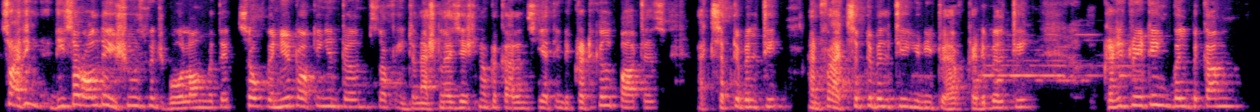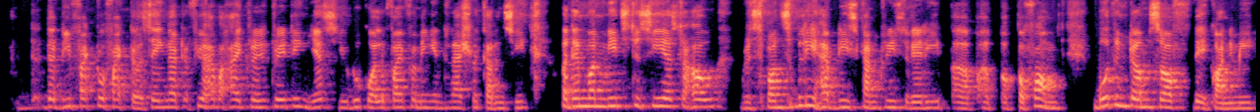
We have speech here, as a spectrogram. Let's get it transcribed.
So I think these are all the issues which go along with it. So when you're talking in terms of internationalization of the currency, I think the critical part is acceptability. And for acceptability, you need to have credibility. Credit rating will become the de facto factor, saying that if you have a high credit rating, yes, you do qualify for being international currency. But then one needs to see as to how responsibly have these countries really uh, uh, performed, both in terms of the economy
